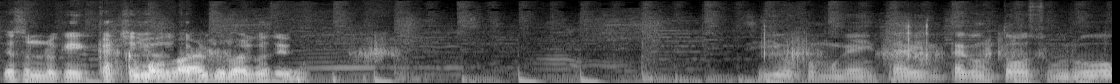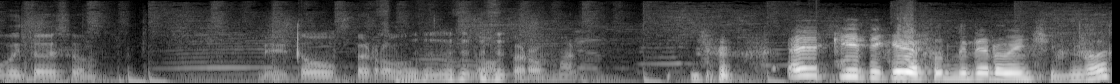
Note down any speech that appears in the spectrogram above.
Eso es lo que caché como capítulo, algo así. Sí, pues como que ahí está, está con todo su grupo y todo eso. De todos perros, todos perros malos. Eh, Kitty, ¿quieres un dinero bien chingón?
